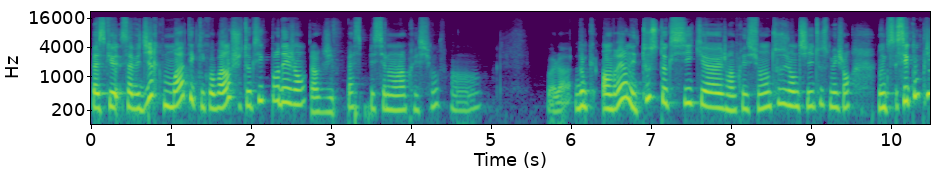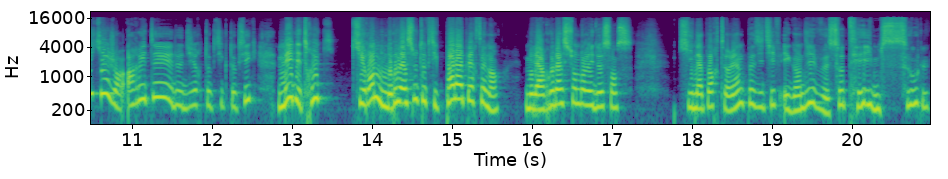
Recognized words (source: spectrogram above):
parce que ça veut dire que moi, techniquement parlant, je suis toxique pour des gens, alors que j'ai pas spécialement l'impression. Enfin, Voilà. Donc en vrai, on est tous toxiques, euh, j'ai l'impression, tous gentils, tous méchants. Donc c'est compliqué, genre arrêtez de dire toxique, toxique, mais des trucs qui rendent une relation toxique, pas la personne, hein, mais la relation dans les deux sens, qui n'apporte rien de positif. Et Gandhi veut sauter, il me saoule.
